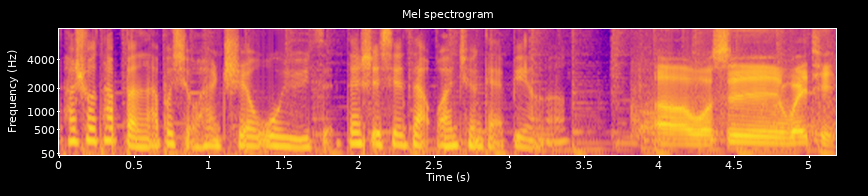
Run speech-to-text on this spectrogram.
他说他本来不喜欢吃乌鱼子，但是现在完全改变了。呃，我是威霆。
